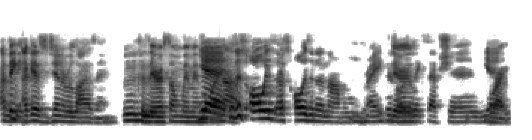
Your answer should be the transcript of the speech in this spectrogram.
I think I guess generalizing because there are some women yeah, because there's always there's always an anomaly, Mhm. right? There's There- always an exception. Yeah. Right.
